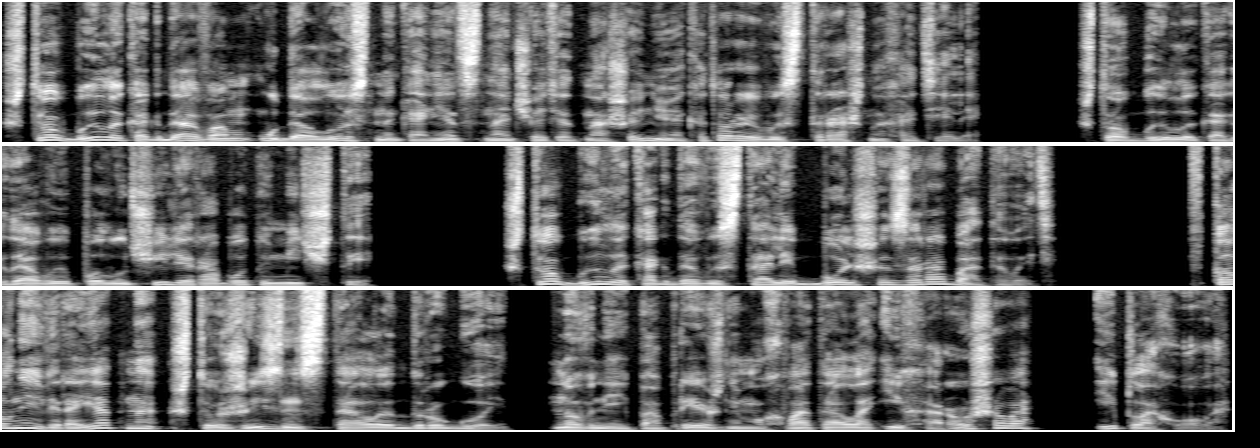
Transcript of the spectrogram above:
Что было, когда вам удалось наконец начать отношения, которые вы страшно хотели? Что было, когда вы получили работу мечты? Что было, когда вы стали больше зарабатывать? Вполне вероятно, что жизнь стала другой, но в ней по-прежнему хватало и хорошего, и плохого.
